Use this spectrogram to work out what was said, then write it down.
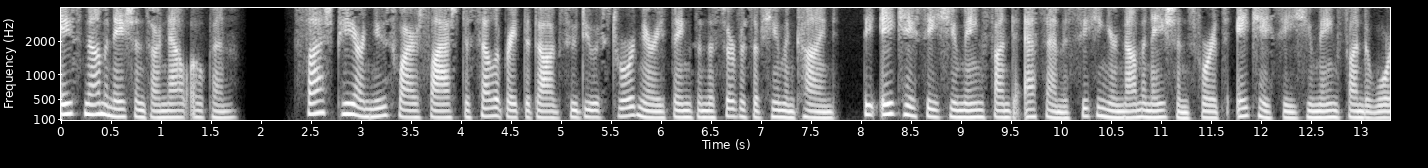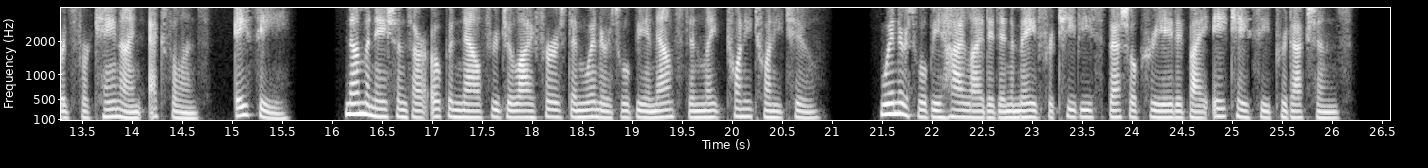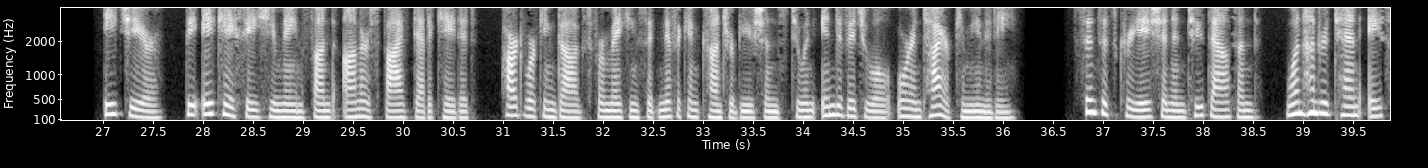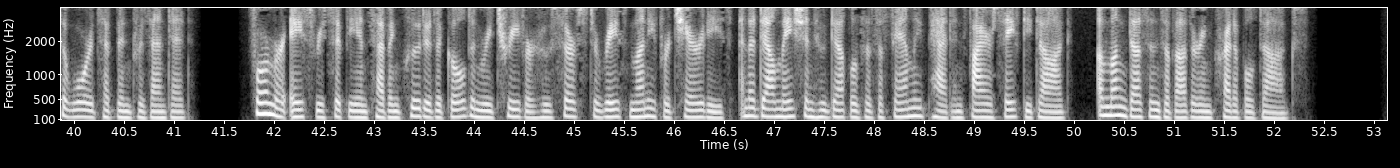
ACE nominations are now open. Slash PR Newswire slash to celebrate the dogs who do extraordinary things in the service of humankind. The AKC Humane Fund SM is seeking your nominations for its AKC Humane Fund Awards for Canine Excellence, ACE. Nominations are open now through July 1st and winners will be announced in late 2022. Winners will be highlighted in a made for TV special created by AKC Productions. Each year, the AKC Humane Fund honors five dedicated, hardworking dogs for making significant contributions to an individual or entire community. Since its creation in 2000, 110 ACE awards have been presented. Former ACE recipients have included a golden retriever who serves to raise money for charities and a Dalmatian who doubles as a family pet and fire safety dog, among dozens of other incredible dogs.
